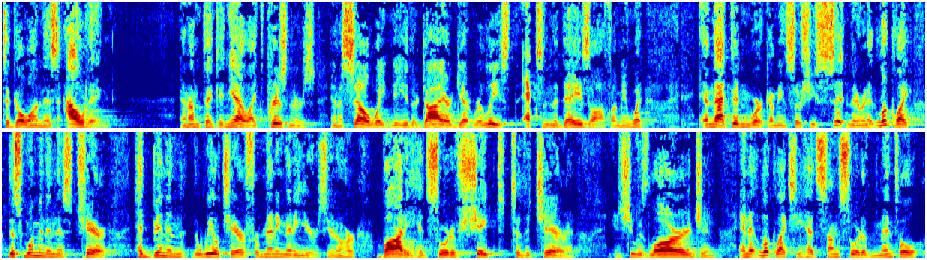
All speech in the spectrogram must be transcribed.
to go on this outing. And I'm thinking, yeah, like prisoners in a cell waiting to either die or get released, Xing the days off. I mean, what? And that didn't work. I mean, so she's sitting there, and it looked like this woman in this chair had been in the wheelchair for many, many years. You know, her body had sort of shaped to the chair, and, and she was large, and, and it looked like she had some sort of mental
